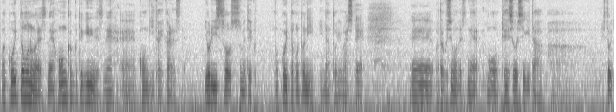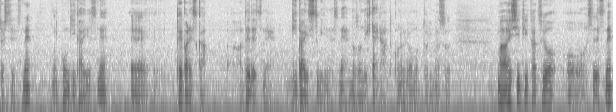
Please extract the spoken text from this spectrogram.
まあ、こういったものがですね本格的にですね、えー、今議会からですねより一層進めていくとまこういったことになっておりまして、えー、私もですねもう提唱してきた一人としてですね今議会ですね、えー、ペーパーレス化でですね議会質疑にですね臨んでいきたいなとこのように思っております。まあ、ICT 活用してですね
